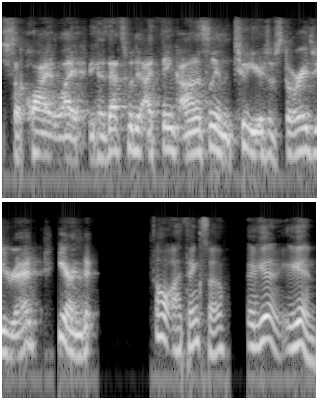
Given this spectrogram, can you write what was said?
just a quiet life because that's what I think, honestly, in the two years of stories we read, he earned it. Oh, I think so. Again, again,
